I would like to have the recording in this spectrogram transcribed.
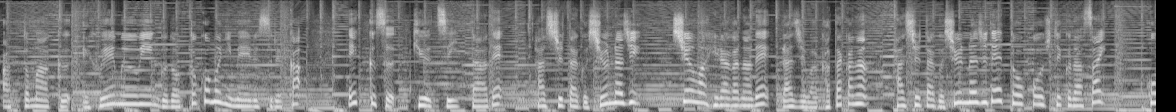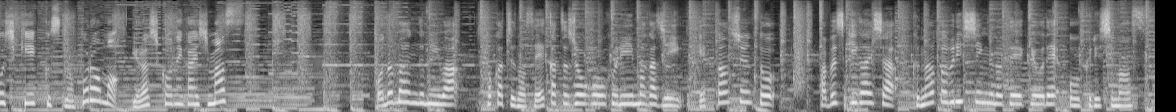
アットマーク fmwing.com にメールするか X 旧ツイッターでハッシュタグ旬ラジ。旬はひらがなでラジはカタカナ。ハッシュタグ旬ラジで投稿してください。公式 X のフォローもよろしくお願いします。この番組は十勝の生活情報フリーマガジン月刊旬と株式会社クナーパブリッシングの提供でお送りします。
